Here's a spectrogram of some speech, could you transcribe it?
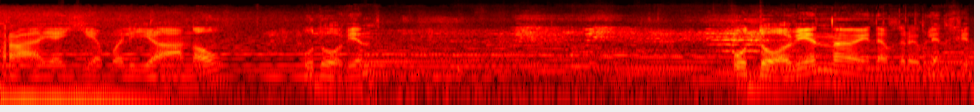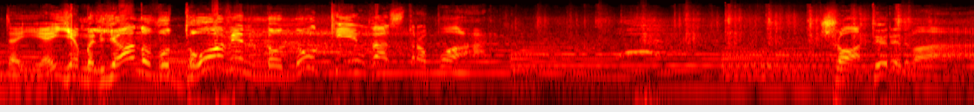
грає Ємельянов. Удовін. Удовін йде в дриблінг, віддає. Ємельянов Удовін. Ну ну Київ Гастропар. 4-2.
